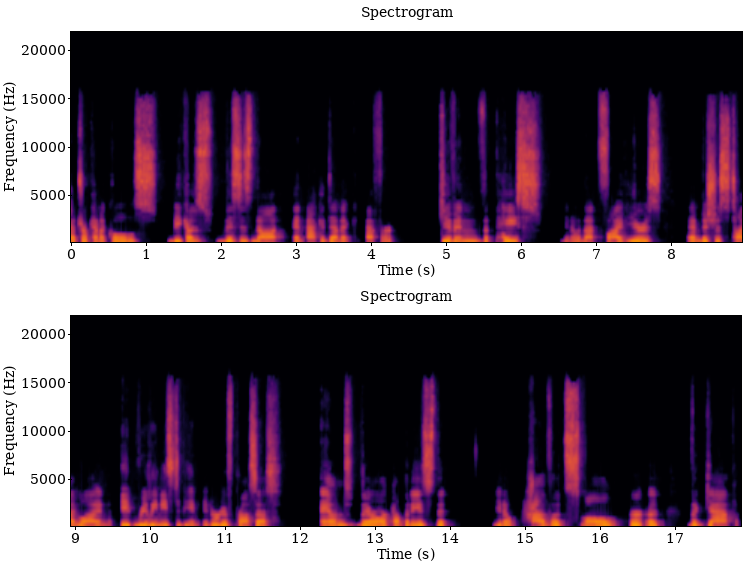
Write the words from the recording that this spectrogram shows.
petrochemicals, because this is not an academic effort. Given the pace, you know, in that five years ambitious timeline, it really needs to be an iterative process. And there are companies that, you know, have a small or a, the gap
